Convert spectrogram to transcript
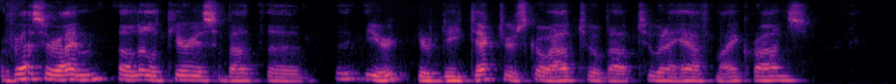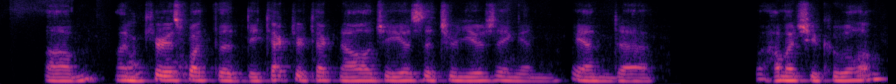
Professor, I'm a little curious about the your your detectors go out to about two and a half microns. Um, I'm curious what the detector technology is that you're using and and uh, how much you cool them.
